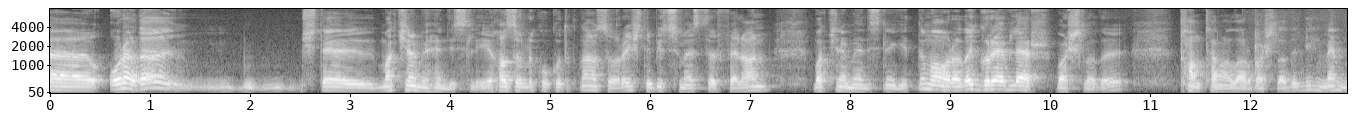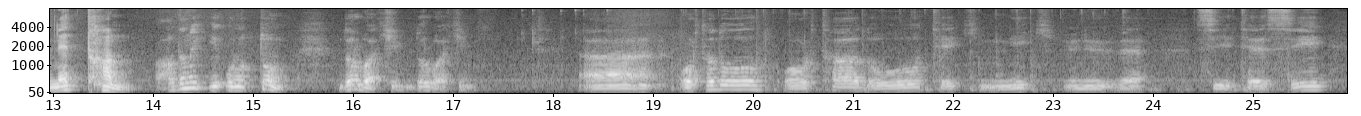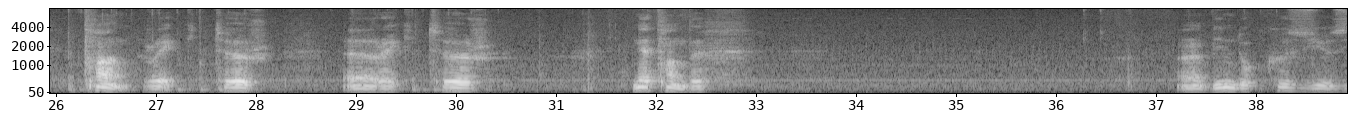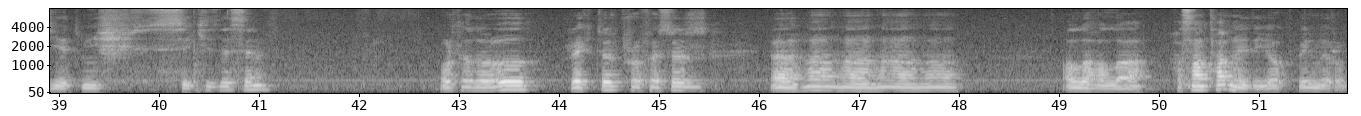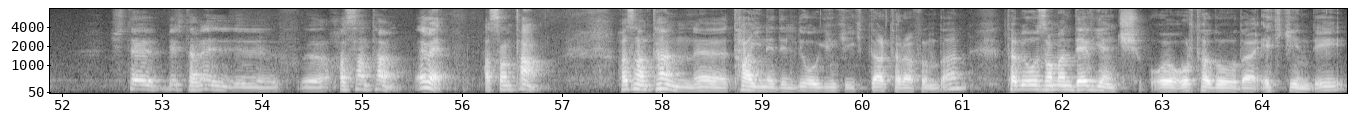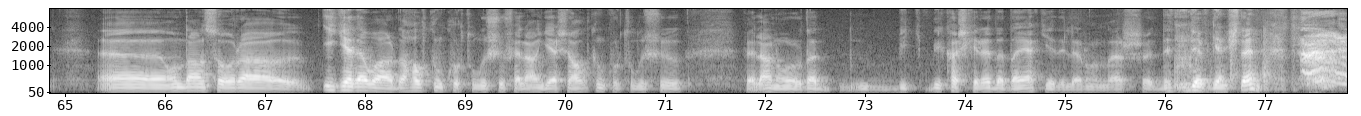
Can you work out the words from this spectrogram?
orada işte makine mühendisliği, hazırlık okuduktan sonra işte bir semester falan makine mühendisliğine gittim. Ama orada grevler başladı, tantanalar başladı, bilmem ne tan. Adını unuttum. Dur bakayım, dur bakayım. Ee, Orta Doğu, Orta Doğu Teknik Üniversitesi TAN rektör, e, rektör ne tandı? Ee, 1978 desem Orta Doğu rektör profesör ha ha ha ha Allah Allah Hasan Tan mıydı? Yok bilmiyorum. İşte bir tane e, e, Hasan Tan. Evet Hasan Tan. Hasan Tan e, tayin edildi o günkü iktidar tarafından. Tabii o zaman dev genç o, Orta Doğu'da etkindi. E, ondan sonra İGE'de vardı Halkın Kurtuluşu falan. Gerçi Halkın Kurtuluşu falan orada bir, birkaç kere de dayak yediler onlar de- dev gençten.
